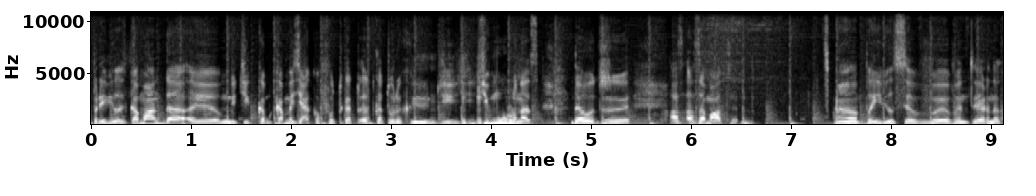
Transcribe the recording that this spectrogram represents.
проявилась. Команда э, этих кам- Камазяков, вот, от от которых Ти- Ти- Тимур у нас, да, вот э, Az- Азамат э, появился в, в интернах.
